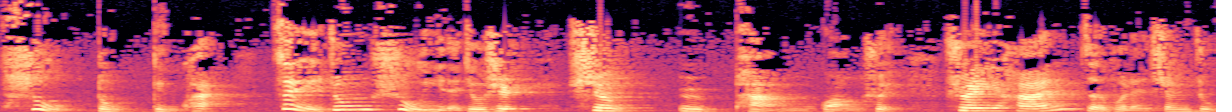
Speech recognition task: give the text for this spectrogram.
速动更快，最终受益的就是肾与膀胱水。水寒则不能生住，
